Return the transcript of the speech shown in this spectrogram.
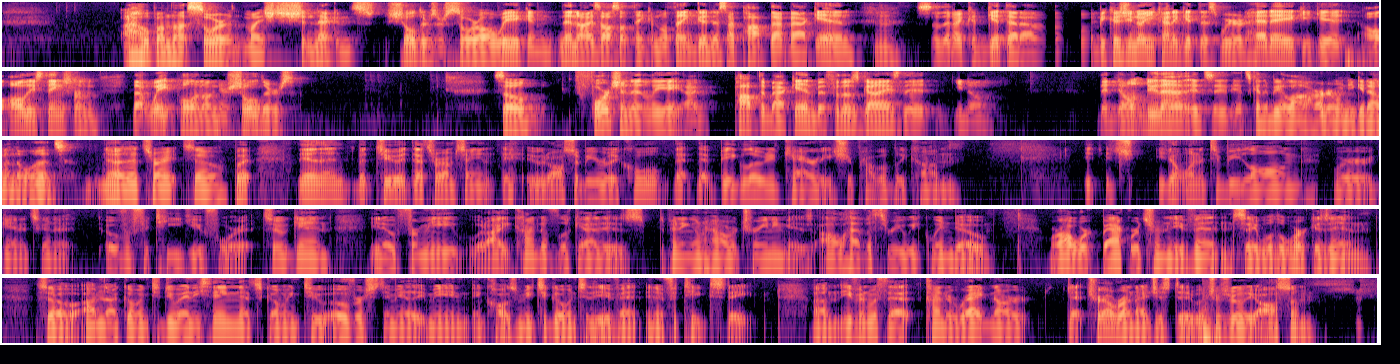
I hope I'm not sore. My sh- neck and s- shoulders are sore all week. And then I was also thinking, well, thank goodness I popped that back in mm. so that I could get that out. Because, you know, you kind of get this weird headache. You get all, all these things from that weight pulling on your shoulders. So fortunately, I popped it back in. But for those guys that you know that don't do that, it's it's going to be a lot harder when you get out in the woods. No, that's right. So, but then, but to it, that's where I'm saying it, it would also be really cool that that big loaded carry should probably come. It it sh- you don't want it to be long, where again it's going to over fatigue you for it. So again, you know, for me, what I kind of look at is depending on how our training is, I'll have a three week window where I'll work backwards from the event and say, well, the work is in. So I'm not going to do anything that's going to overstimulate me and, and cause me to go into the event in a fatigued state. Um, even with that kind of Ragnar that trail run I just did, which was really awesome.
